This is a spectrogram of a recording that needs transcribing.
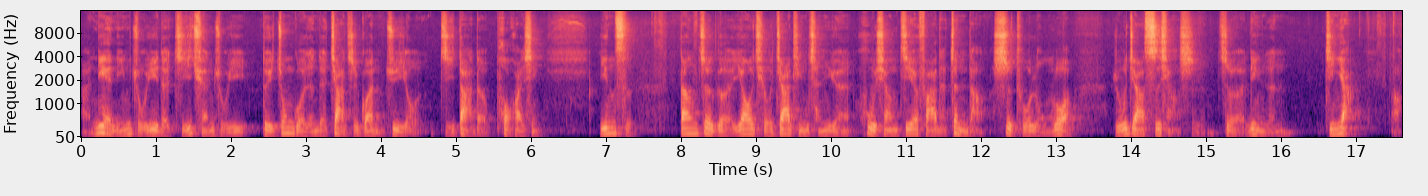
啊，列宁主义的极权主义对中国人的价值观具有极大的破坏性。因此，当这个要求家庭成员互相揭发的政党试图笼络。儒家思想时，这令人惊讶啊！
